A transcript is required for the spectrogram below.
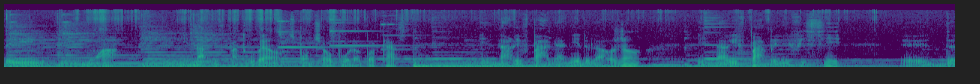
des, mois, et ils n'arrivent pas à trouver un sponsor pour leur podcast. Ils n'arrivent pas à gagner de l'argent. Ils n'arrivent pas à bénéficier euh, de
